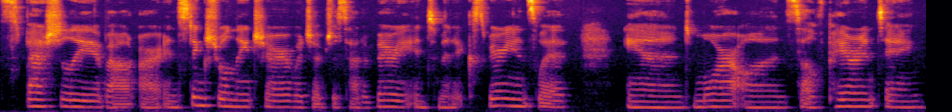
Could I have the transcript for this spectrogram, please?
especially about our instinctual nature, which I've just had a very intimate experience with, and more on self parenting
